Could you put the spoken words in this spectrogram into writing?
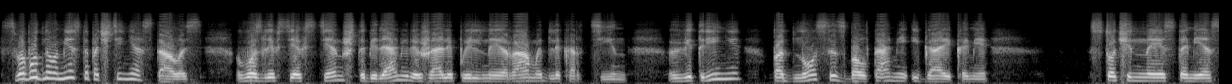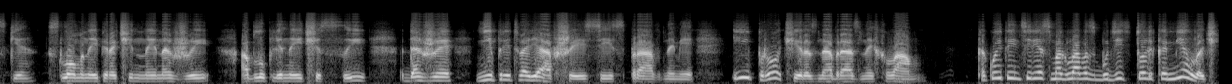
Свободного места почти не осталось. Возле всех стен штабелями лежали пыльные рамы для картин. В витрине подносы с болтами и гайками, сточенные стамески, сломанные перочинные ножи, облупленные часы, даже не притворявшиеся исправными, и прочий разнообразный хлам. Какой-то интерес могла возбудить только мелочь,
